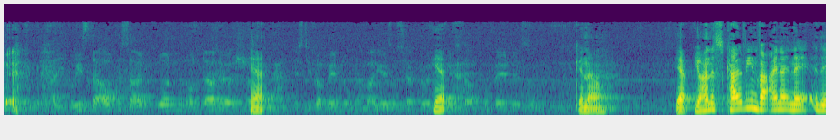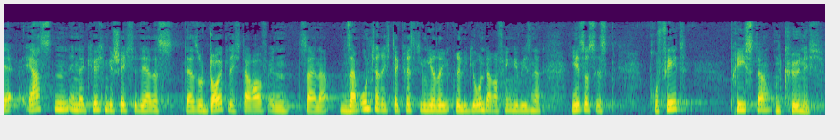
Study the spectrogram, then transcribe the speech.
Weil die Priester auch gesalbt wurden und dadurch Ja, ist die Verbindung, war Jesus ja König, Ja. Und Prophet ist. genau. Ja, Johannes Calvin war einer in der, der ersten in der Kirchengeschichte, der, das, der so deutlich darauf in, seiner, in seinem Unterricht der christlichen Religion darauf hingewiesen hat, Jesus ist Prophet, Priester und König.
